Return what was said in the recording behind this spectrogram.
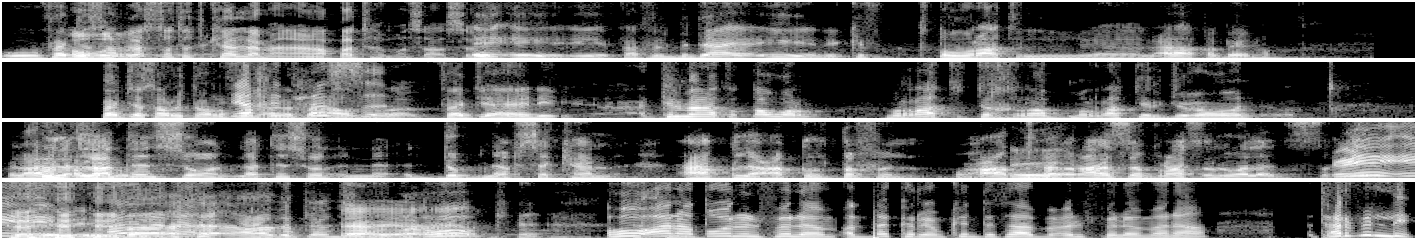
وفجأة هو صار- القصة تتكلم عن علاقتهم أساسا. اي اي اي ففي البداية اي يعني كيف تطورات ال- العلاقة بينهم. فجأة صاروا يتعرفون على بعض. فجأة يعني كل ما تتطور مرات تخرب مرات يرجعون ولا لا حلوة. تنسون لا تنسون إن الدب نفسه كان عقله عقل طفل وحاط إيه. راسه براس الولد اي الصغير اي اي إيه. هذا كان ضحك. هو أنا طول الفيلم أتذكر يوم كنت أتابع الفيلم أنا تعرف اللي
